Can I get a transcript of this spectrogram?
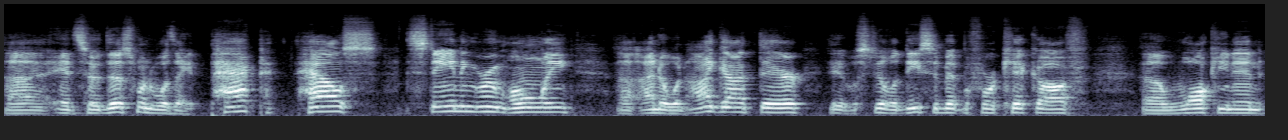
Uh, and so this one was a packed house, standing room only. Uh, I know when I got there, it was still a decent bit before kickoff. Uh, walking in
